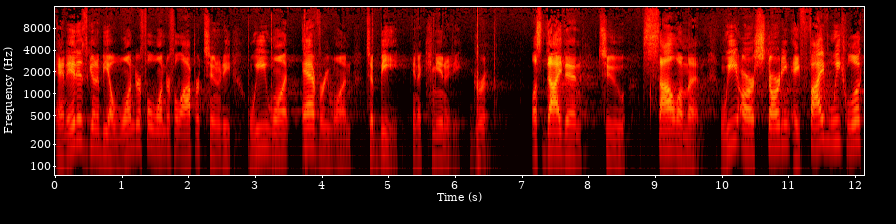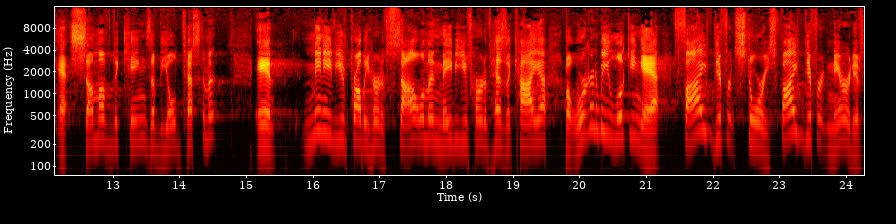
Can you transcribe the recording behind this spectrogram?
And it is going to be a wonderful, wonderful opportunity. We want everyone to be in a community group. Let's dive in to Solomon. We are starting a five week look at some of the kings of the Old Testament. And many of you have probably heard of Solomon, maybe you've heard of Hezekiah, but we're going to be looking at five different stories, five different narratives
